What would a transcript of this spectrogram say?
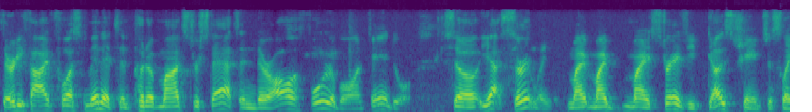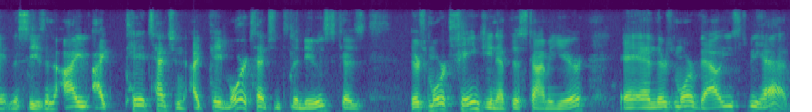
35 plus minutes and put up monster stats, and they're all affordable on FanDuel. So yeah, certainly my, my, my strategy does change this late in the season. I, I pay attention. I pay more attention to the news because there's more changing at this time of year, and there's more values to be had.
